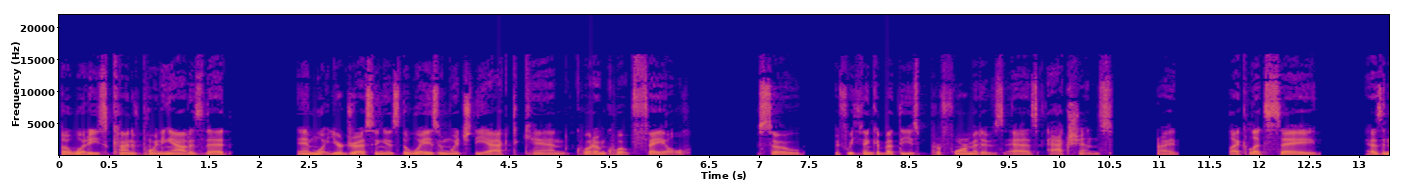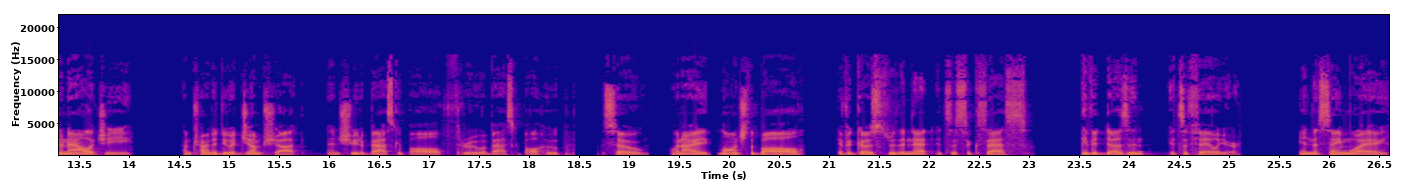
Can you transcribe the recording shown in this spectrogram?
But what he's kind of pointing out is that, and what you're addressing is the ways in which the act can quote unquote fail. So if we think about these performatives as actions, right? Like let's say, as an analogy, I'm trying to do a jump shot and shoot a basketball through a basketball hoop. So when I launch the ball, if it goes through the net, it's a success. If it doesn't, it's a failure. In the same way,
